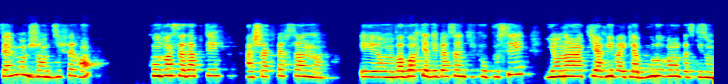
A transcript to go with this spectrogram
tellement de gens différents qu'on doit s'adapter à chaque personne. Et on va voir qu'il y a des personnes qu'il faut pousser. Il y en a qui arrivent avec la boule au ventre parce qu'ils ont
